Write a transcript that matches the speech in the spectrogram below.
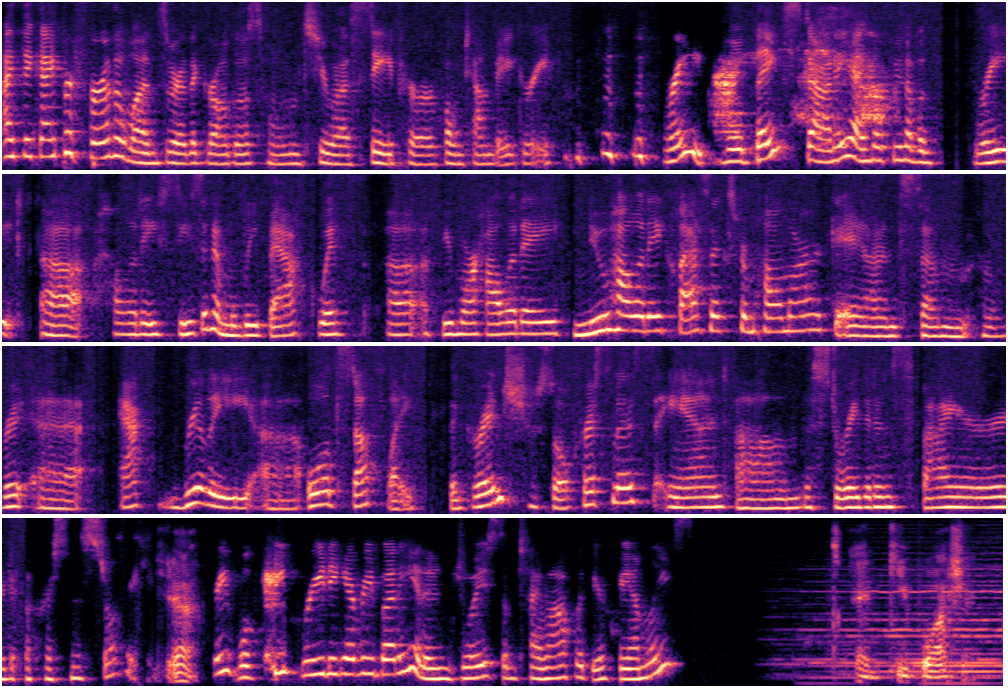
I think I prefer the ones where the girl goes home to uh, save her hometown bakery. Great. Well, thanks, Donny. I hope you have a great uh, holiday season, and we'll be back with uh, a few more holiday, new holiday classics from Hallmark, and some uh, act really uh, old stuff like The Grinch Stole Christmas and um, the story that inspired a Christmas story. Yeah. Great. Well, keep reading, everybody, and enjoy some time off with your families. And keep watching.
